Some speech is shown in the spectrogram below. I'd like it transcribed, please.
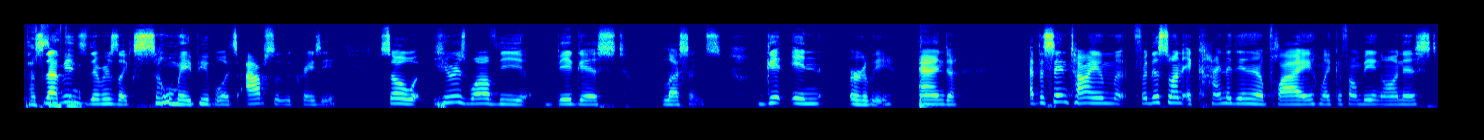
That's So that nothing. means there was like so many people. It's absolutely crazy. So here is one of the biggest lessons: get in early. And at the same time, for this one, it kind of didn't apply. Like if I'm being honest,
